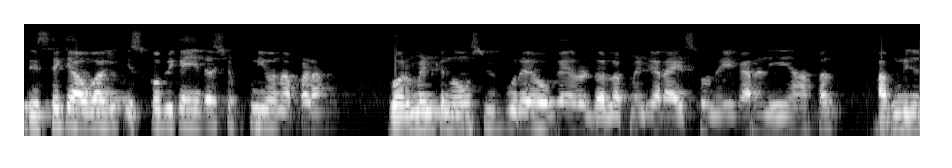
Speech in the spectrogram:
तो इससे क्या होगा कि इसको भी कहीं इधर शिफ्ट नहीं होना पड़ा। गवर्नमेंट के नॉर्म्स भी पूरे हो गए और डेवलपमेंट का राइट्स होने के कारण ये यहाँ पर अपनी जो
